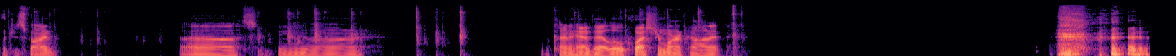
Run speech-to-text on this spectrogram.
which is fine. Uh, so DR... We'll kind of have that little question mark on it. I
